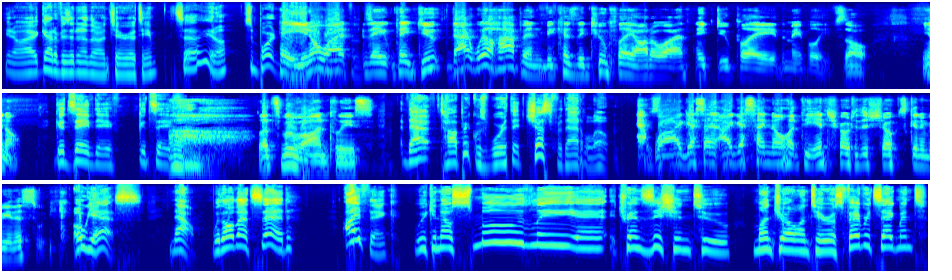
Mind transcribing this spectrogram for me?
You know, I got to visit another Ontario team. It's, uh, you know, it's important. Hey, you know what? They they do that will happen because they do play Ottawa and they do play the Maple Leafs. So, you know, Good save, Dave. Good save. let's move on, please. that topic was worth it just for that alone. Well, I guess I, I guess I know what the intro to the show is going to be this week. Oh, yes. Now, with all that said, I think we can now smoothly uh, transition to Montreal, Ontario's favorite segment,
